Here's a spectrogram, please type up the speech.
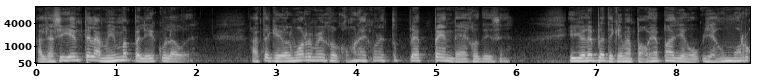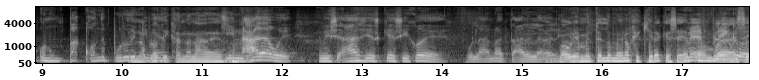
Al día siguiente la misma película, güey. Hasta que llegó el morro y me dijo, ¿cómo le ves con estos pendejos? Dice. Y yo le platiqué, me pagó ya pa, llegó, llegó un morro con un pacón de puro de Y no 500. platicando nada de eso. Y nada, güey. Y me dice, ah, sí, es que es hijo de fulano de tal y la verdad. Obviamente es lo menos que quiere que sepan. Me explico. sí.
